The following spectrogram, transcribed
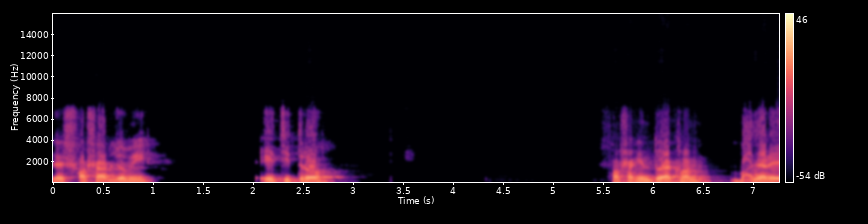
যে শশার জমি, এই চিত্র শশা কিন্তু এখন বাজারে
